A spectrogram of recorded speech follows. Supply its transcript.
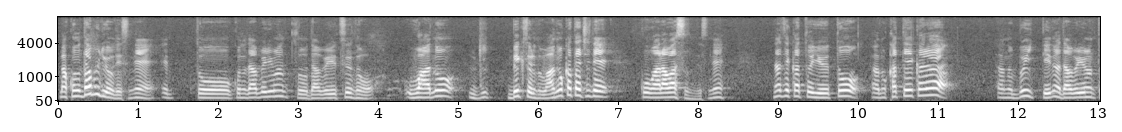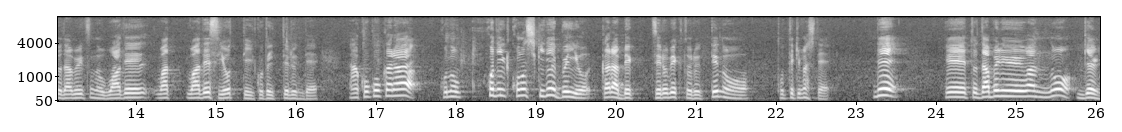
まあ、この W をですね、と、この W1 と W2 の和の、ベクトルの和の形でこう表すんですね。なぜかというと、あの仮定からあの V っていうのは W1 と W2 の和で和和ですよっていうことを言ってるんで、ここからこのここでこの式で V をからベ0ベクトルっていうのを取ってきまして、で、えー、と W1 の弦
